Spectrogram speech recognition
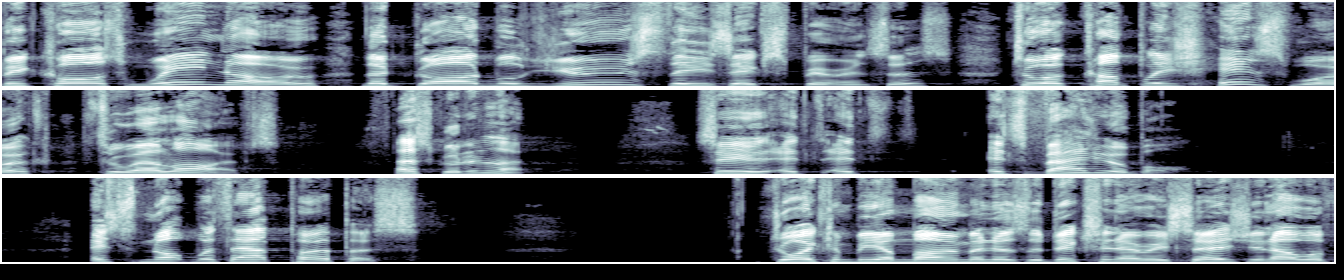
because we know that God will use these experiences to accomplish His work through our lives. That's good, isn't it? See, it, it, it's valuable, it's not without purpose. Joy can be a moment, as the dictionary says, you know, of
